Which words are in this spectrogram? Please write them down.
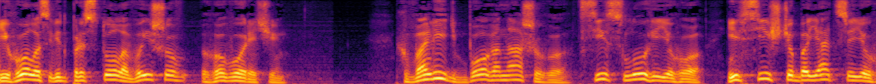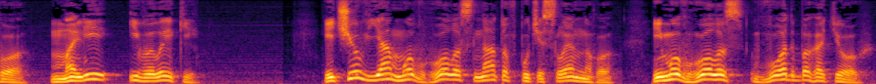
І голос від престола вийшов, говорячи Хваліть Бога нашого, всі слуги Його, і всі, що бояться Його, малі і великі. І чув я, мов голос натовпу численного, і мов голос вод багатьох,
